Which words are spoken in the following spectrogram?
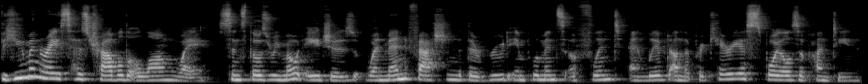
The human race has traveled a long way since those remote ages when men fashioned their rude implements of flint and lived on the precarious spoils of hunting,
